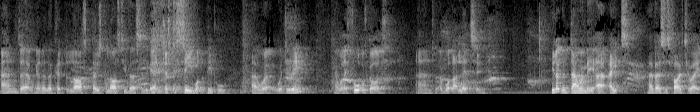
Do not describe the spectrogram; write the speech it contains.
And uh, we're going to look at the last, those last two verses again, just to see what the people uh, were, were doing, and what they thought of God, and uh, what that led to. You look down with me at 8, verses 5 to 8.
